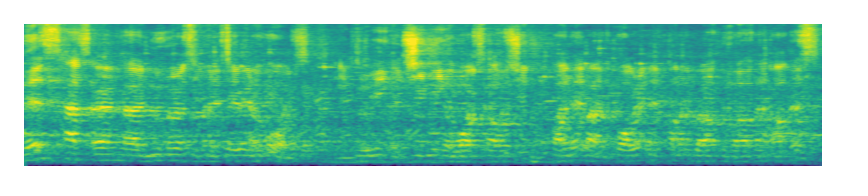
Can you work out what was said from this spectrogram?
This has earned her numerous humanitarian awards, including a Chimney Award Scholarship funded by the Foreign and Commonwealth Development Office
